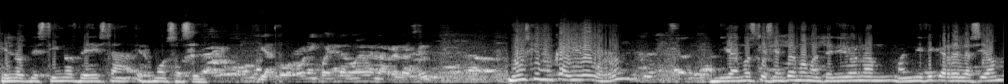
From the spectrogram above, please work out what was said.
en los destinos de esta hermosa ciudad. ¿Y al borrón y cuenta nueva en la relación? No es que nunca ha habido borrón, digamos que siempre hemos mantenido una magnífica relación.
